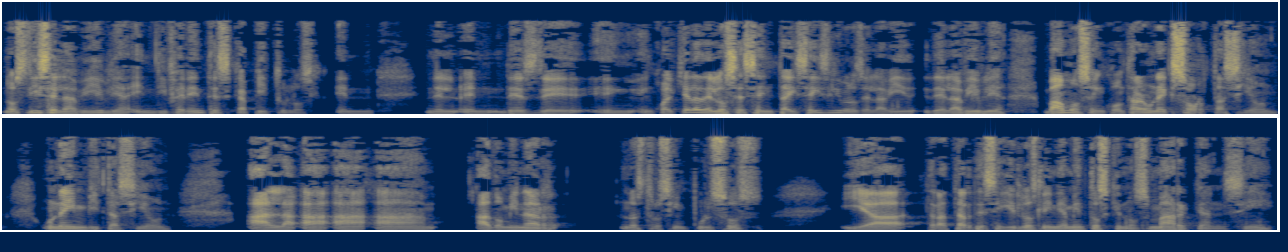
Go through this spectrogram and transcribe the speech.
nos dice la Biblia en diferentes capítulos, en, desde en, cualquiera de los 66 libros de la, de la Biblia, vamos a encontrar una exhortación, una invitación a, a, a, a dominar nuestros impulsos y a tratar de seguir los lineamientos que nos marcan, ¿sí?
